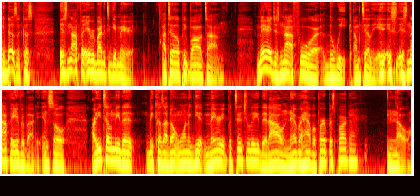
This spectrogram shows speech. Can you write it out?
It doesn't because it's not for everybody to get married. I tell people all the time, marriage is not for the weak. I'm telling you, it's it's not for everybody. And so, are you telling me that because I don't want to get married potentially that I'll never have a purpose partner? No,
